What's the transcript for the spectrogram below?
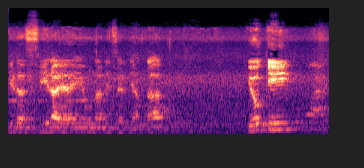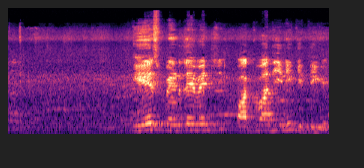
ਜਿਹੜਾ ਸਿਹਰਾ ਆ, ਇਹ ਉਹਨਾਂ ਦੇ ਸਿਰ ਜਾਂਦਾ। ਕਿਉਂਕਿ ਇਸ ਪਿੰਡ ਦੇ ਵਿੱਚ ਪੱਖਵਾਦੀ ਨਹੀਂ ਕੀਤੀ ਗਈ।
